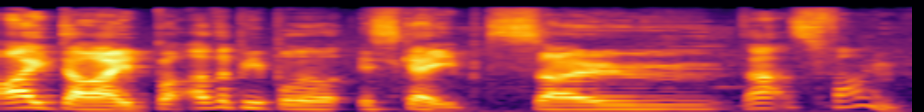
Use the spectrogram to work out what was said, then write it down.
I died, but other people escaped, so that's fine.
